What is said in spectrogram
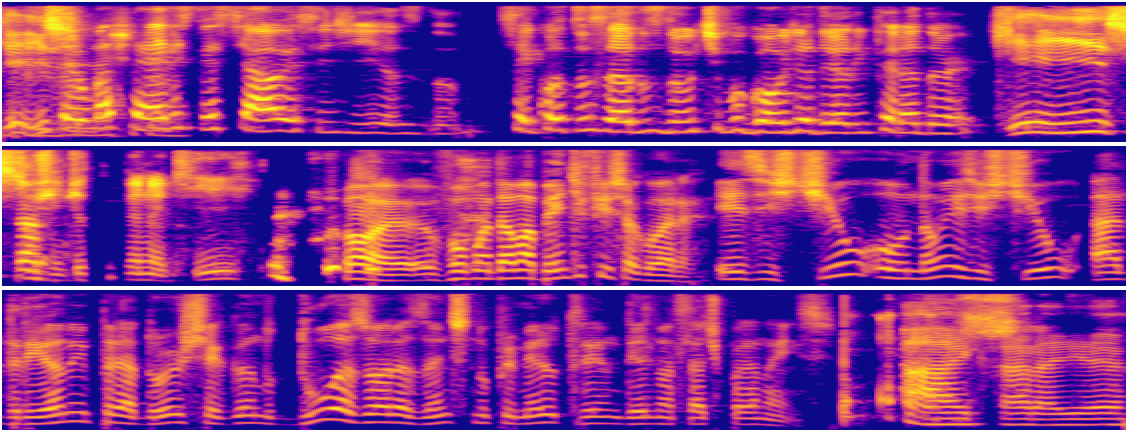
Que isso? Saiu uma série especial esses dias, do sei quantos anos do último gol de Adriano Imperador. Que isso, gente? Eu tô vendo aqui. Ó, eu vou mandar uma bem difícil agora. Existiu ou não existiu Adriano Imperador chegando duas horas antes no primeiro treino dele no Atlético Paranaense? Ai, cara, aí é.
